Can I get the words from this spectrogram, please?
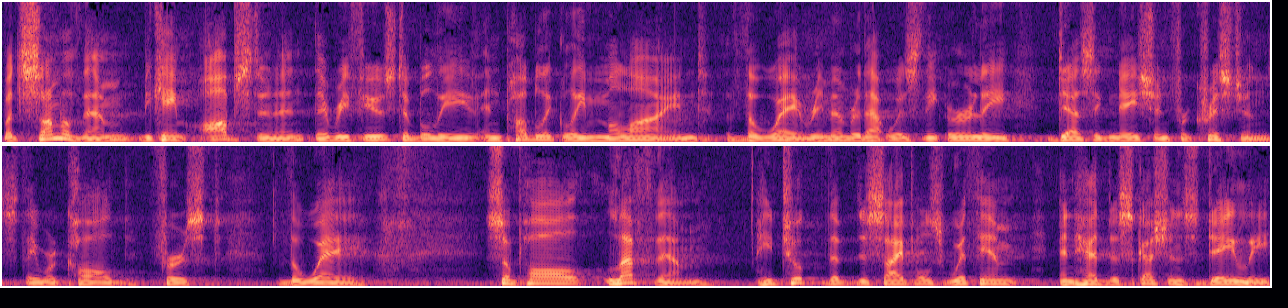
But some of them became obstinate. They refused to believe and publicly maligned the way. Remember, that was the early designation for Christians. They were called first the way. So Paul left them. He took the disciples with him and had discussions daily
